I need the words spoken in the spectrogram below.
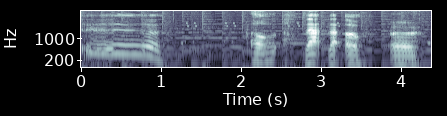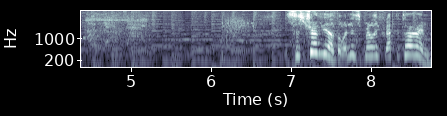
Eh. Oh, that, that, oh, er. This is trivial. The witness merely forgot the time.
